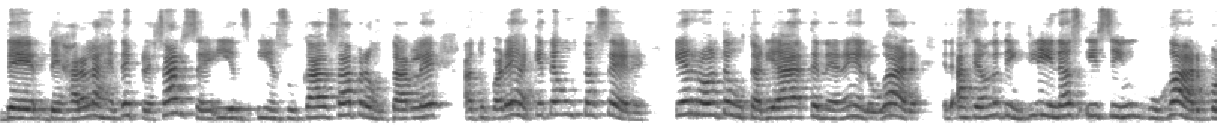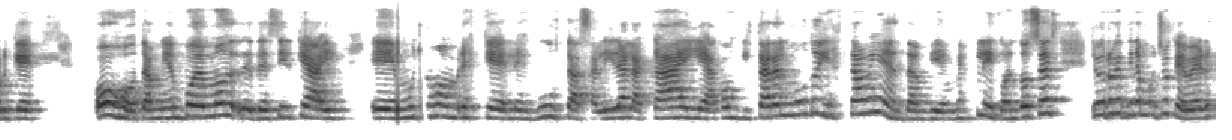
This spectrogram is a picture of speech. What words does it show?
de dejar a la gente expresarse y, en su casa preguntarle a tu pareja, ¿qué te gusta hacer? ¿Qué rol te gustaría tener en el hogar? ¿Hacia dónde te inclinas? Y sin juzgar, porque Ojo, también podemos decir que hay eh, muchos hombres que les gusta salir a la calle a conquistar el mundo y está bien también, me explico. Entonces, yo creo que tiene mucho que ver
